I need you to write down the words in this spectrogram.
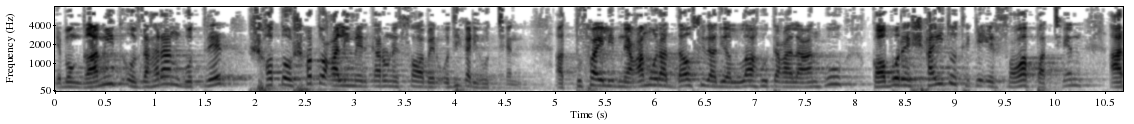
এবং গামিদ ও জাহরান গোত্রের শত শত আলিমের কারণে সবের অধিকারী হচ্ছেন। আর তুফাইল ইবনে আমর আর দাউসি রাজি আল্লাহ আনহু কবরে শায়িত থেকে এর স্বভাব পাচ্ছেন। আর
